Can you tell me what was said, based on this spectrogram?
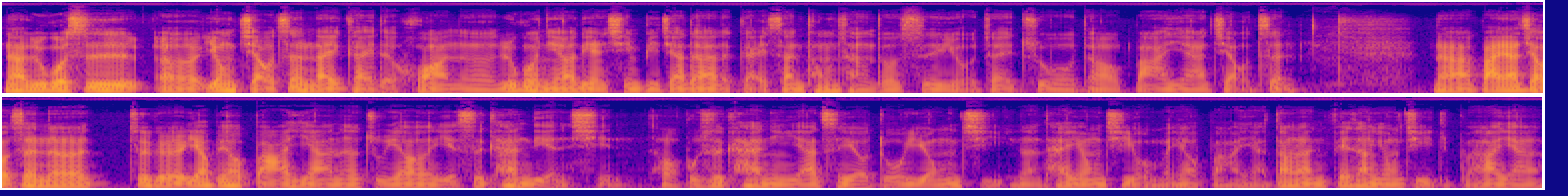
那如果是呃用矫正来改的话呢？如果你要脸型比较大的改善，通常都是有在做到拔牙矫正。那拔牙矫正呢，这个要不要拔牙呢？主要也是看脸型，哦，不是看你牙齿有多拥挤。那太拥挤，我们要拔牙。当然，非常拥挤，拔牙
